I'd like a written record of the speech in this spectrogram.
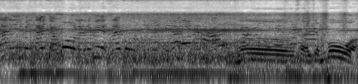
อันนี้เป็นไซส์จัมโบ้เลยนะพี่ไซส์โบจริงๆเออใส่จัมโบ้อะ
